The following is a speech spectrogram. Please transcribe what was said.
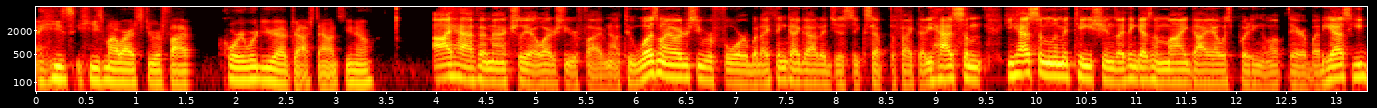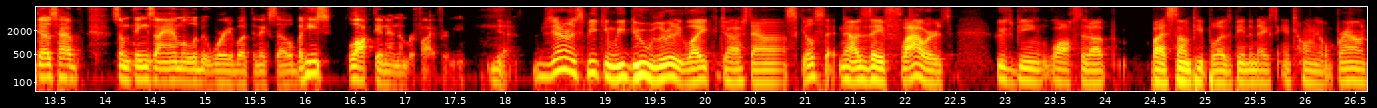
he's he's my wide receiver five. Corey, where do you have Josh Downs? You know? I have him actually at wide receiver five now too. Was my wide receiver four, but I think I gotta just accept the fact that he has some he has some limitations. I think as a my guy, I was putting him up there, but he has he does have some things I am a little bit worried about the next level. But he's locked in at number five for me. Yeah, generally speaking, we do really like Josh Downs' skill set. Now, Zay Flowers, who's being lofted up by some people as being the next Antonio Brown.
